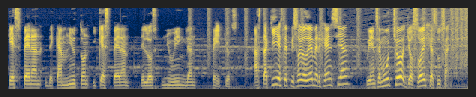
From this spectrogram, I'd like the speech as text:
qué esperan de Cam Newton y qué esperan de los New England Patriots. Hasta aquí este episodio de emergencia. Cuídense mucho, yo soy Jesús Sánchez.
